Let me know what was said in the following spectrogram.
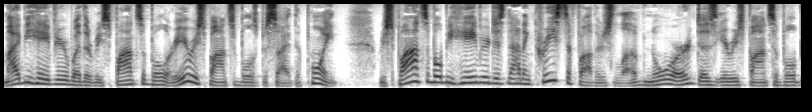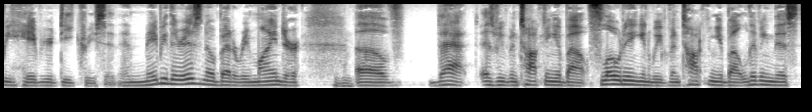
My behavior, whether responsible or irresponsible, is beside the point. Responsible behavior does not increase the Father's love, nor does irresponsible behavior decrease it. And maybe there is no better reminder mm-hmm. of that as we've been talking about floating and we've been talking about living this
